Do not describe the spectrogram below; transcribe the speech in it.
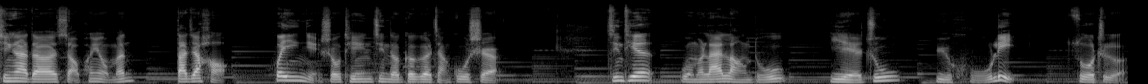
亲爱的小朋友们，大家好，欢迎你收听金德哥哥讲故事。今天我们来朗读《野猪与狐狸》，作者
